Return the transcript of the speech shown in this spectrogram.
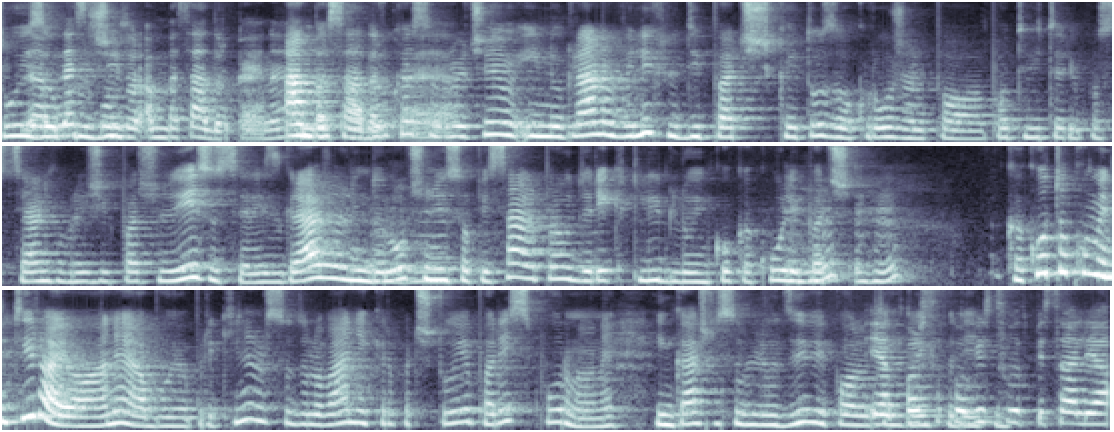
to izražajo. Ja, sponzor, ambasadorka je. Ambasadorka, ambasadorka se ja. pravi. In v glavnem veliko ljudi, pač, ki je to zaokrožili po, po Twitterju, po socialnih mrežah, pač ljudje so se izgražali in določeni uh -huh. so pisali prav direkt Lidlu in Coca-Coli. Uh -huh, pač, uh -huh kako to komentirajo, ali bojo prekinili sodelovanje, ker pač to je pa res sporno. Ne? In kakšni so bili odzivi? Ja, pa so po v bistvu odpisali, ja,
